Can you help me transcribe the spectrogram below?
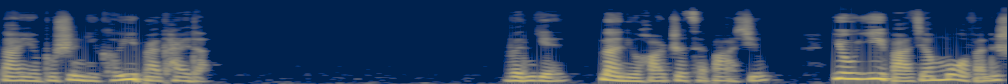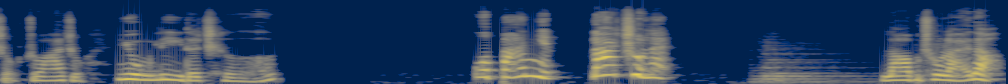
但也不是你可以掰开的。闻言，那女孩这才罢休，又一把将莫凡的手抓住，用力的扯。我把你拉出来，拉不出来的，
